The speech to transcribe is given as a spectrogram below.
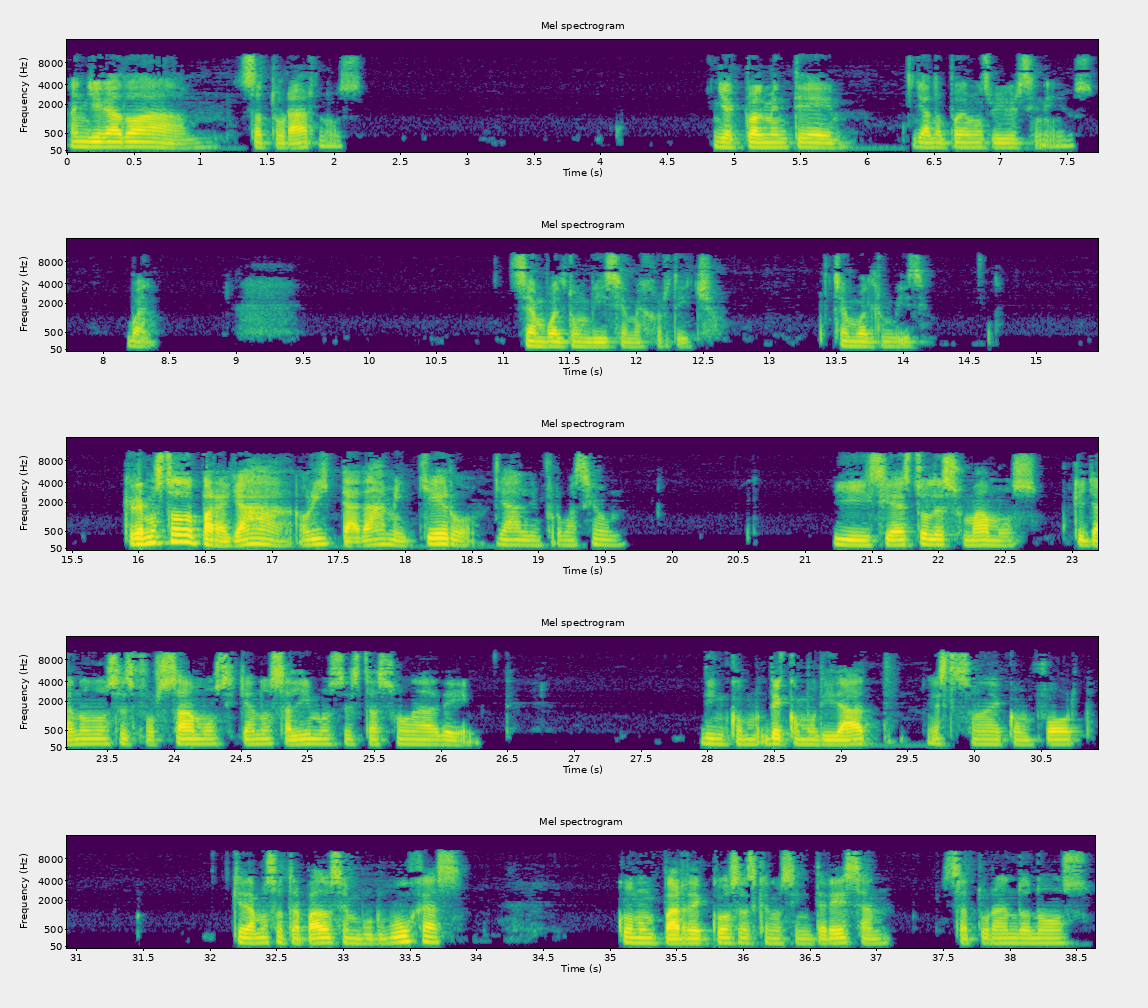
han llegado a saturarnos y actualmente ya no podemos vivir sin ellos. Bueno, se han vuelto un vicio, mejor dicho. Se han vuelto un vicio. Queremos todo para allá, ahorita, dame, quiero, ya la información. Y si a esto le sumamos que ya no nos esforzamos y ya no salimos de esta zona de, de, comodidad, esta zona de confort. Quedamos atrapados en burbujas con un par de cosas que nos interesan, saturándonos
